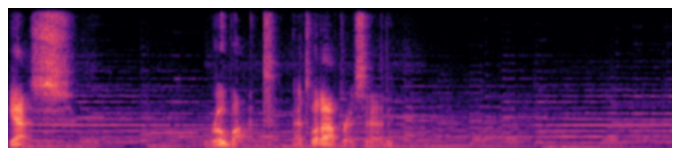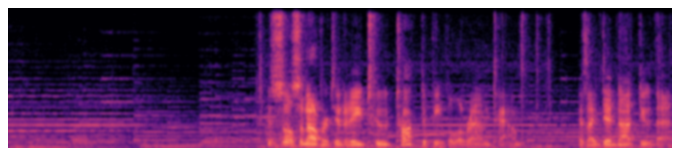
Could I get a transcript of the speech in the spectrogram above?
Yes, robot. That's what Opera said. This is also an opportunity to talk to people around town, as I did not do that.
